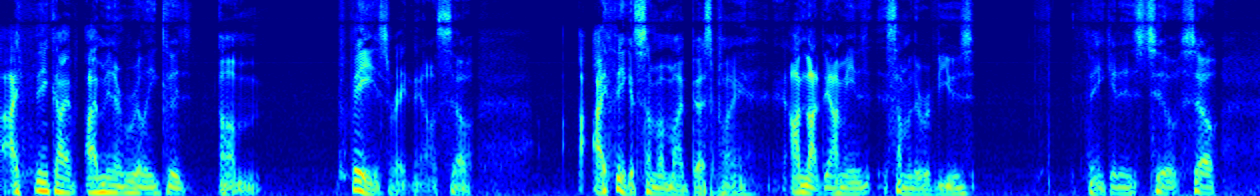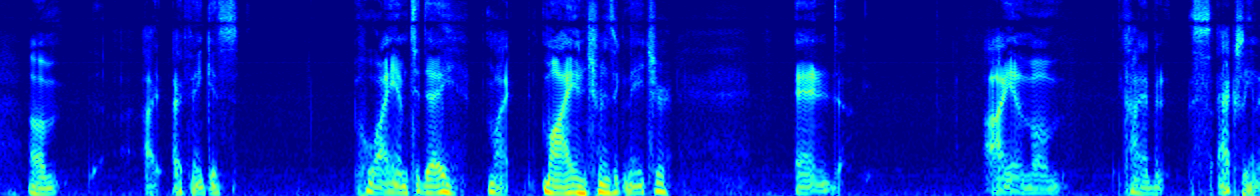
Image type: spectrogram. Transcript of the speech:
I think I I'm in a really good um phase right now. So I- think it's some of my best playing. I'm not. I mean, some of the reviews think it is too. So um, I I think it's who I am today. My my intrinsic nature, and I am um, kind of an, actually an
